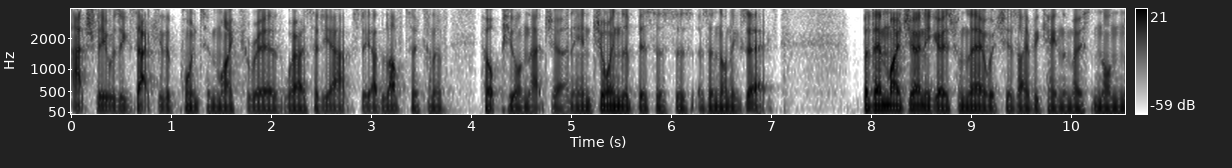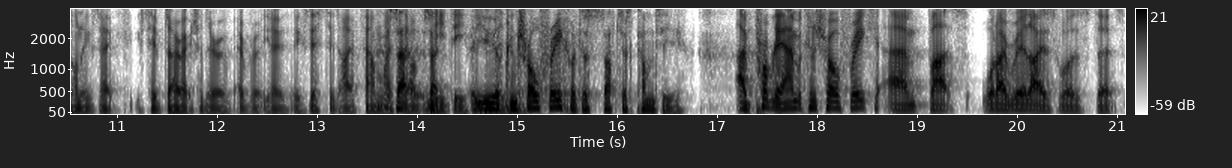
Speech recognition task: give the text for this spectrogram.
actually, it was exactly the point in my career where I said, yeah, absolutely, I'd love to kind of help you on that journey and join the business as, as a non exec. But then my journey goes from there, which is I became the most non non executive director there ever you know existed. I found myself knee deep. Are you a control freak, or does stuff just come to you? I probably am a control freak, um, but what I realized was that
